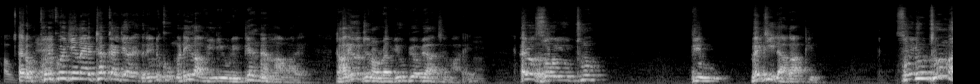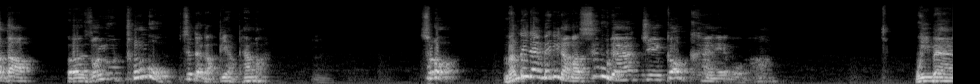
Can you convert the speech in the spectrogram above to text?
ဟုတ်အဲ့တော့ခွေခွေချင်းလည်းထက်ကြိုက်ကြတဲ့သတင်းတစ်ခုမနေ့ကဗီဒီယိုတွေပြန့်နှံ့လာပါတယ်ဒါလေးကိုကျွန်တော် review ပြောပြချင်ပါတယ်အဲ့တော့ဇော်ယူထွန်းပြူမက်ဂျီလာကပြူဇော်ယူထွန်းမတာအဲဇော်ယူထွန်းကိုစစ်တပ်ကပြန်ဖမ်းပါတယ်ဆိုတော့ မန္တလေးတိုင်းမက်ဂျီလာမှာစစ်မှုထမ်းခြေကောက်ခံတဲ့အပေါ်မှာဝေဖန်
